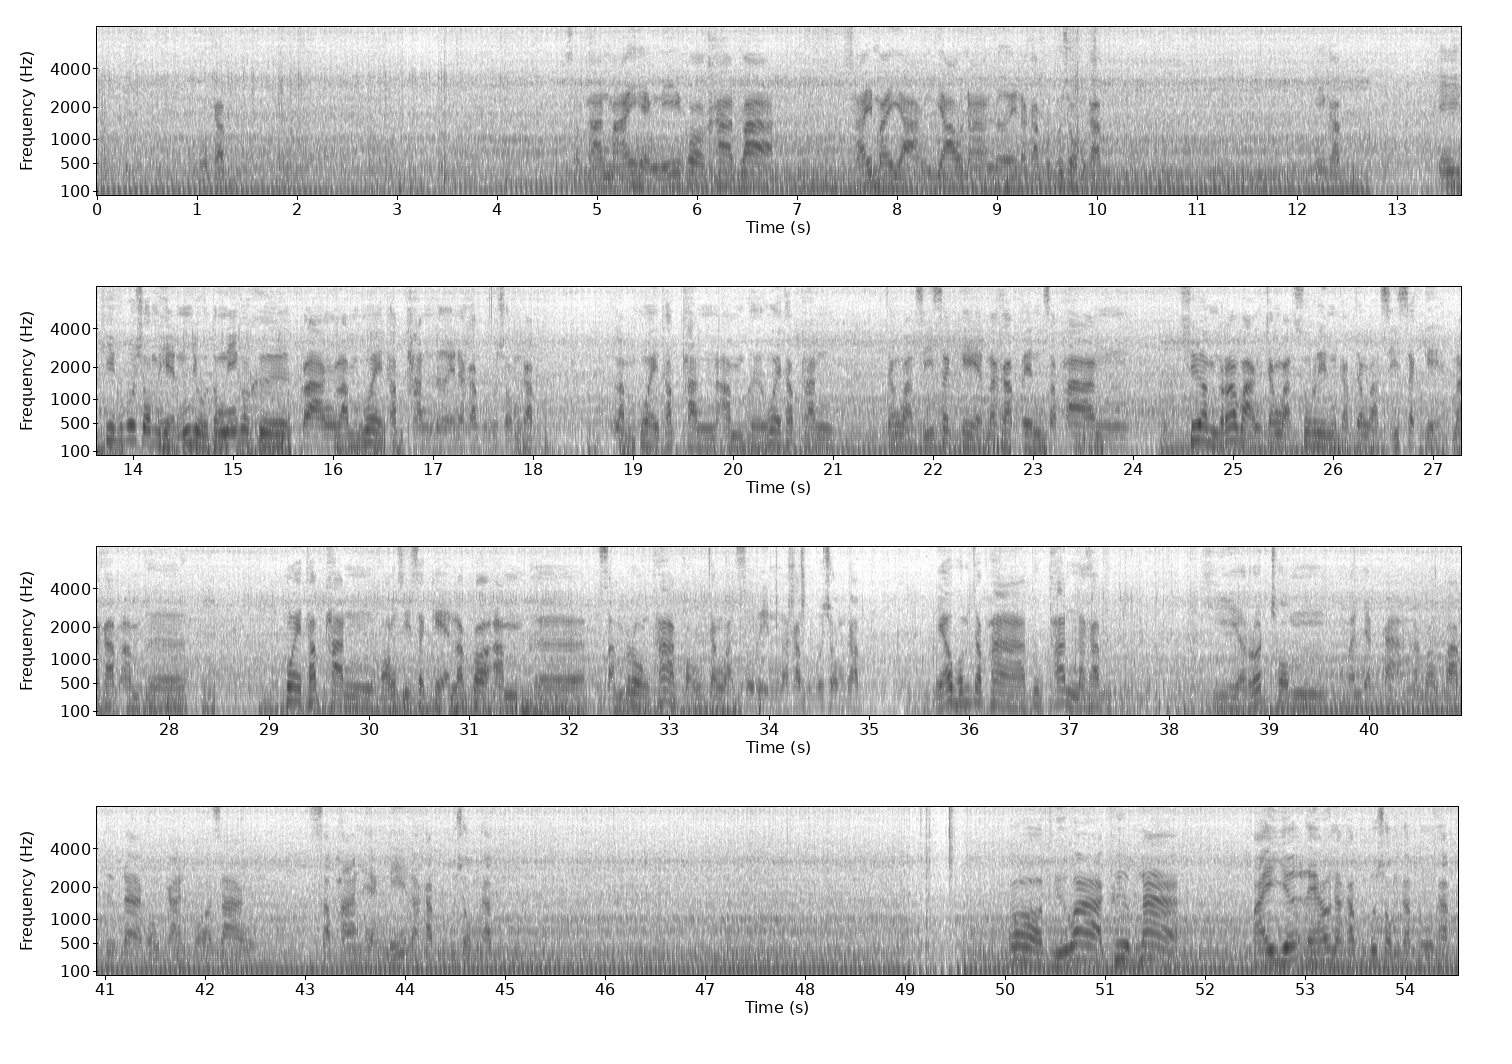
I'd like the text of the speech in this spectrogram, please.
นี่ครับสะพานไม้แห่งนี้ก็คาดว่าใช้มาอย่างยาวนานเลยนะครับคุณผู้ชมครับนี่ครับที่ที่คุณผู้ชมเห็นอยู่ตรงนี้ก็คือกลางลำห้วยทับทันเลยนะครับคุณผู้ชมครับลำห้วยทับทันอำเภอห้วยทับทัน จังหวัดศรีสะเกดนะครับเป็นสะพานเชื่อมระหว่างจังหวัดสุรินทร์กับจังหวัดศรีสะเกดนะครับอำเภอห้วยทับทันของศรีสะเกดแล้วก็อำเภอสำโรงท่าของจังหวัดสุรินทร์นะครับคุณผู้ชมครับ เดี๋ยวผมจะพาทุกท่านนะครับ ขี่รถชมบรรยากาศแล้วก็ความคืบหน้าของการก่อสร้างสะพานแห่งนี้นะครับคุณผู้ชมครับ ก็ถือว่าคืบหน้าไปเยอะแล้วนะครับคุณผู้ชมครับดูครับ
